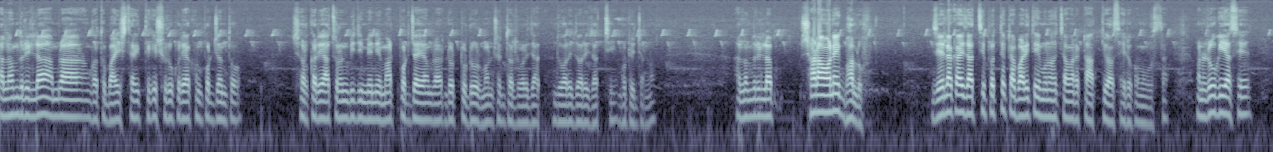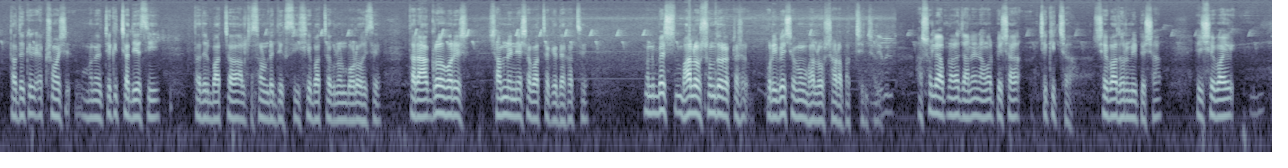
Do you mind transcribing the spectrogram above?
আলহামদুলিল্লাহ, আমরা গত বাইশ তারিখ থেকে শুরু করে এখন পর্যন্ত সরকারি আচরণবিধি মেনে মাঠ পর্যায়ে আমরা ডোর টু ডোর মানুষের দরবারে দুয়ারে দুয়ারে যাচ্ছি ভোটের জন্য। আলহামদুলিল্লাহ সারা অনেক ভালো। যে এলাকায় যাচ্ছি প্রত্যেকটা বাড়িতেই মনে হচ্ছে আমার একটা আত্মীয় আছে এরকম অবস্থা। মানে রোগী আছে, তাদেরকে একসময় সে- মানে চিকিৎসা দিয়েছি, তাদের বাচ্চা আলট্রাসাউন্ডে দেখছি, সে বাচ্চাগুলো বড় হয়েছে। তারা আগ্রহ করে সামনে নিয়ে এসে বাচ্চাকে দেখাচ্ছে। মানে বেশ ভালো, সুন্দর একটা পরিবেশ এবং ভালো সাড়া পাচ্ছেন আসলে আপনারা জানেন আমার পেশা চিকিৎসা, সেবাধর্মী পেশা। এই সেবায়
